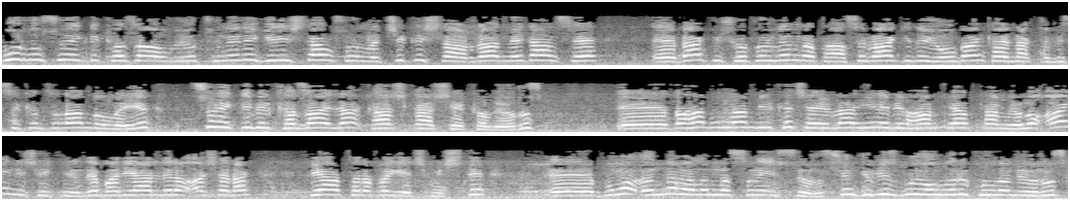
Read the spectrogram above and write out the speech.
Burada sürekli kaza oluyor. Tünele girişten sonra çıkışlarda nedense e, belki şoförlerin hatası belki de yoldan kaynaklı bir sıkıntıdan dolayı sürekli bir kazayla karşı karşıya kalıyoruz. E, daha bundan birkaç ay evvel yine bir harfiyat kamyonu aynı şekilde bariyerleri aşarak diğer tarafa geçmişti. E, buna önlem alınmasını istiyoruz. Çünkü biz bu yolları kullanıyoruz.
